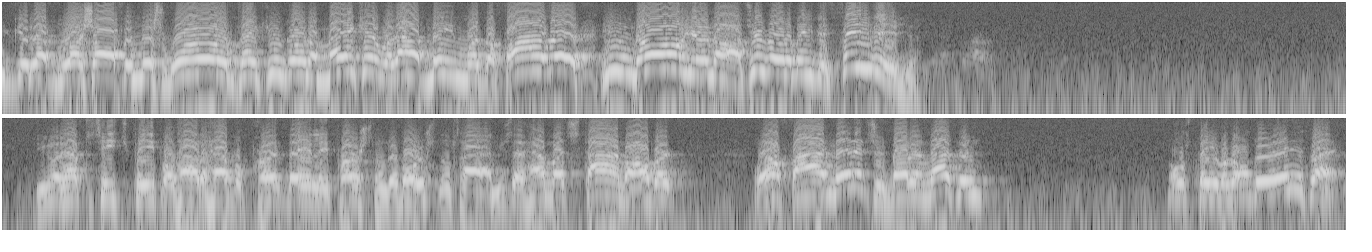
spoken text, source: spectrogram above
You get up and rush off in this world, think you're going to make it without meeting with the Father. You know you're not. You're going to be defeated. You're going to have to teach people how to have a daily personal devotional time. You say, how much time, Albert? Well, five minutes is better than nothing. Most people don't do anything.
